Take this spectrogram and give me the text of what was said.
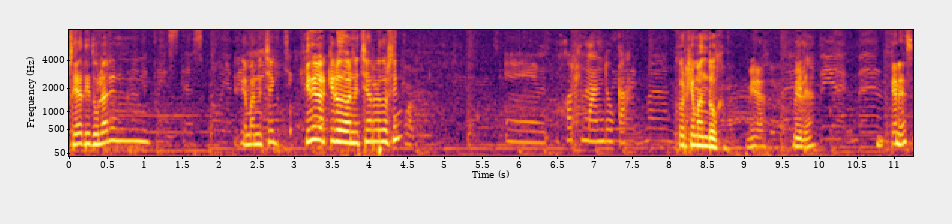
sea titular en, en Barnechea? ¿Quién es el arquero de Barnechea, Redorcín? Eh, Jorge Manduca. Jorge Manduja. mira, Mira. ¿quién es?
